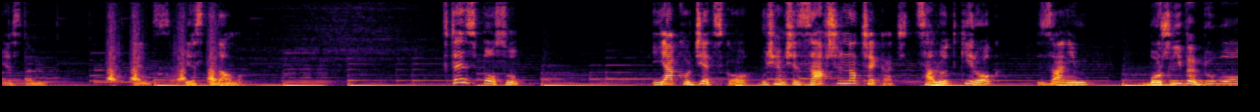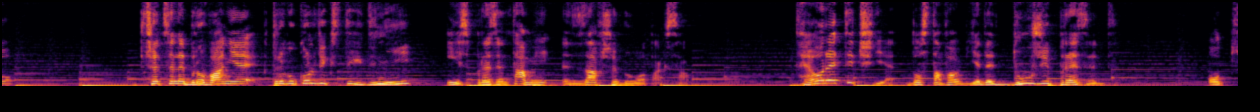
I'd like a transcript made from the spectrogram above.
jestem, więc jest Adama. W ten sposób jako dziecko musiałem się zawsze naczekać calutki rok, zanim możliwe było przecelebrowanie któregokolwiek z tych dni i z prezentami zawsze było tak samo. Teoretycznie dostawałem jeden duży prezent od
